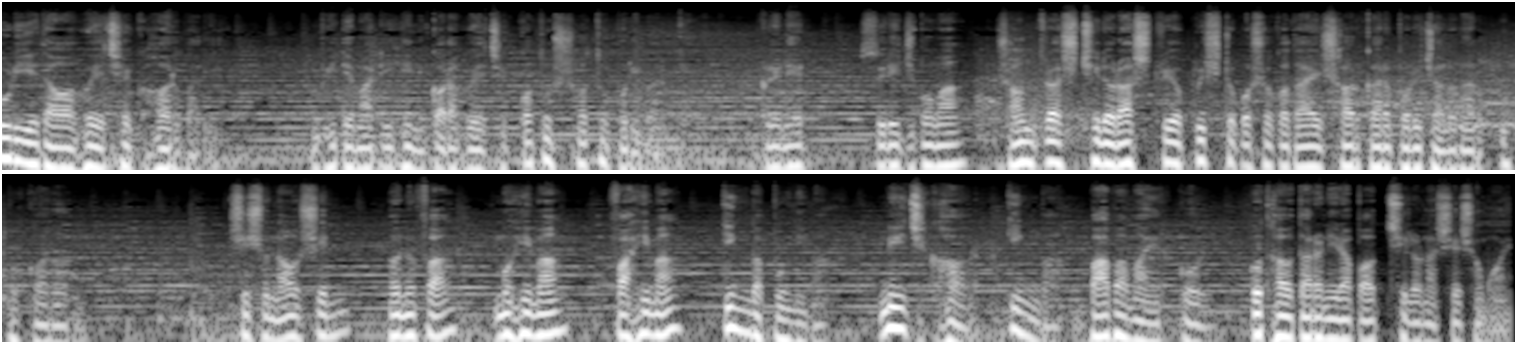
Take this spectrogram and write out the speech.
পুড়িয়ে দেওয়া হয়েছে ঘরবাড়ি। ভিটে মাটিহীন করা হয়েছে কত শত পরিবারকে। গ্রেনেড সিরিজ বোমা, সন্ত্রাস ছিল রাষ্ট্রীয় পৃষ্ঠপোষকতায় সরকার পরিচালনার উপকরণ। শিশু নওশিন, হনুফা, মহিমা, ফাহিমা কিংবা পূর্ণিমা, নিজ ঘর কিংবা বাবা মায়ের কোল, কোথাও তারা নিরাপদ ছিল না সে সময়।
